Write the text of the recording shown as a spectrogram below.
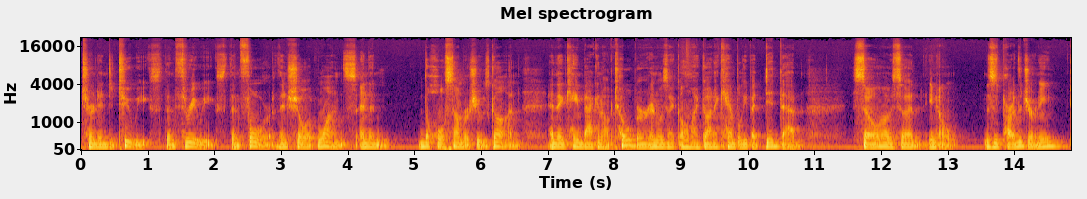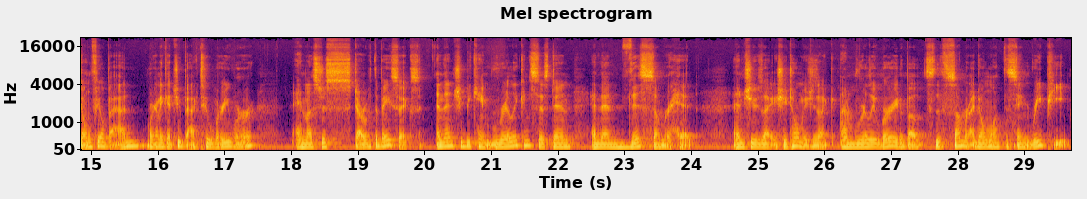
turned into two weeks, then three weeks, then four, then show up once, and then the whole summer she was gone. And then came back in October and was like, oh my God, I can't believe I did that. So I said, you know, this is part of the journey. Don't feel bad. We're going to get you back to where you were. And let's just start with the basics. And then she became really consistent. And then this summer hit. And she was like, she told me, she's like, I'm really worried about the summer. I don't want the same repeat.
